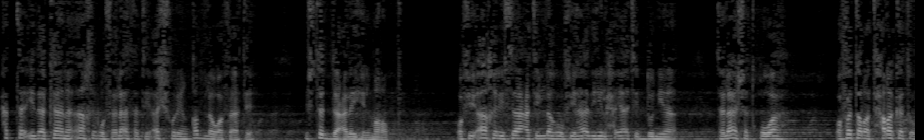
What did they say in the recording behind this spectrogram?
حتى إذا كان آخر ثلاثة أشهر قبل وفاته اشتد عليه المرض. وفي آخر ساعة له في هذه الحياة الدنيا تلاشت قواه وفترت حركته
